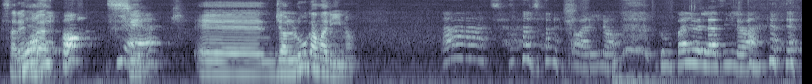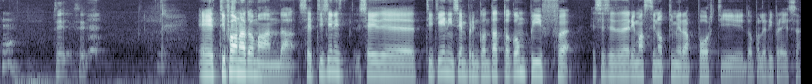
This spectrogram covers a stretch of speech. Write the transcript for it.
Sarebbe... L'asilo? Chi Sì, eh, Gianluca Marino. Ah, ciao Gianni Camarino, compagno dell'asilo. Sì, sì. e ti fa una domanda. Se ti tieni, se, eh, ti tieni sempre in contatto con Piff e se siete rimasti in ottimi rapporti dopo le riprese.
